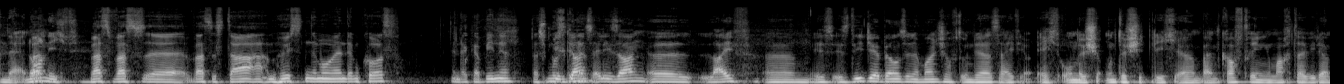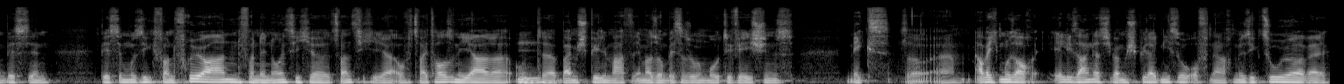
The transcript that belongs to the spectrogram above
Nee, noch nicht. Was, was, äh, was ist da am höchsten im Moment im Kurs? In der Kabine? Was Ich muss ganz ehrlich sagen, äh, live ähm, ist, ist DJ bei uns in der Mannschaft und der ist halt echt untersch unterschiedlich. Ähm, beim Krafttraining macht er wieder ein bisschen, bisschen Musik von früher an, von den 90er, 20er auf 2000er Jahre und äh, beim Spielen macht er immer so ein bisschen so Motivations Mix. So, ähm, aber ich muss auch ehrlich sagen, dass ich beim Spiel halt nicht so oft nach Musik zuhöre, weil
